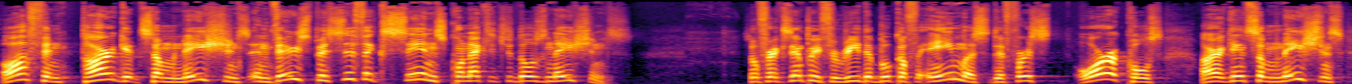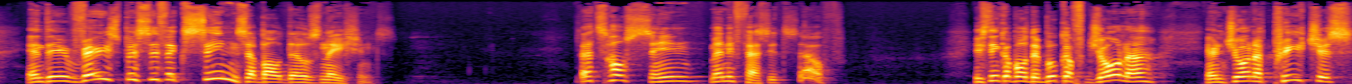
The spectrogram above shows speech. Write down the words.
often target some nations and very specific sins connected to those nations. So, for example, if you read the book of Amos, the first oracles are against some nations, and they're very specific sins about those nations. That's how sin manifests itself. You think about the book of Jonah, and Jonah preaches,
